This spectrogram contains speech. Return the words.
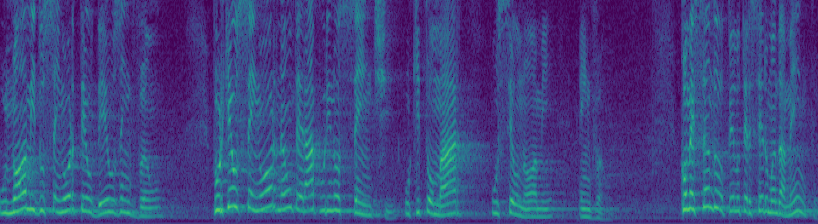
o nome do Senhor teu Deus em vão, porque o Senhor não terá por inocente o que tomar o seu nome em vão. Começando pelo terceiro mandamento,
